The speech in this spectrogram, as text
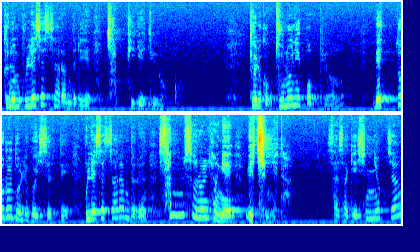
그는 블레셋 사람들에게 잡히게 되었고 결국 두 눈이 뽑혀 맷돌을 돌리고 있을 때 블레셋 사람들은 삼손을 향해 외칩니다. 사사기 16장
